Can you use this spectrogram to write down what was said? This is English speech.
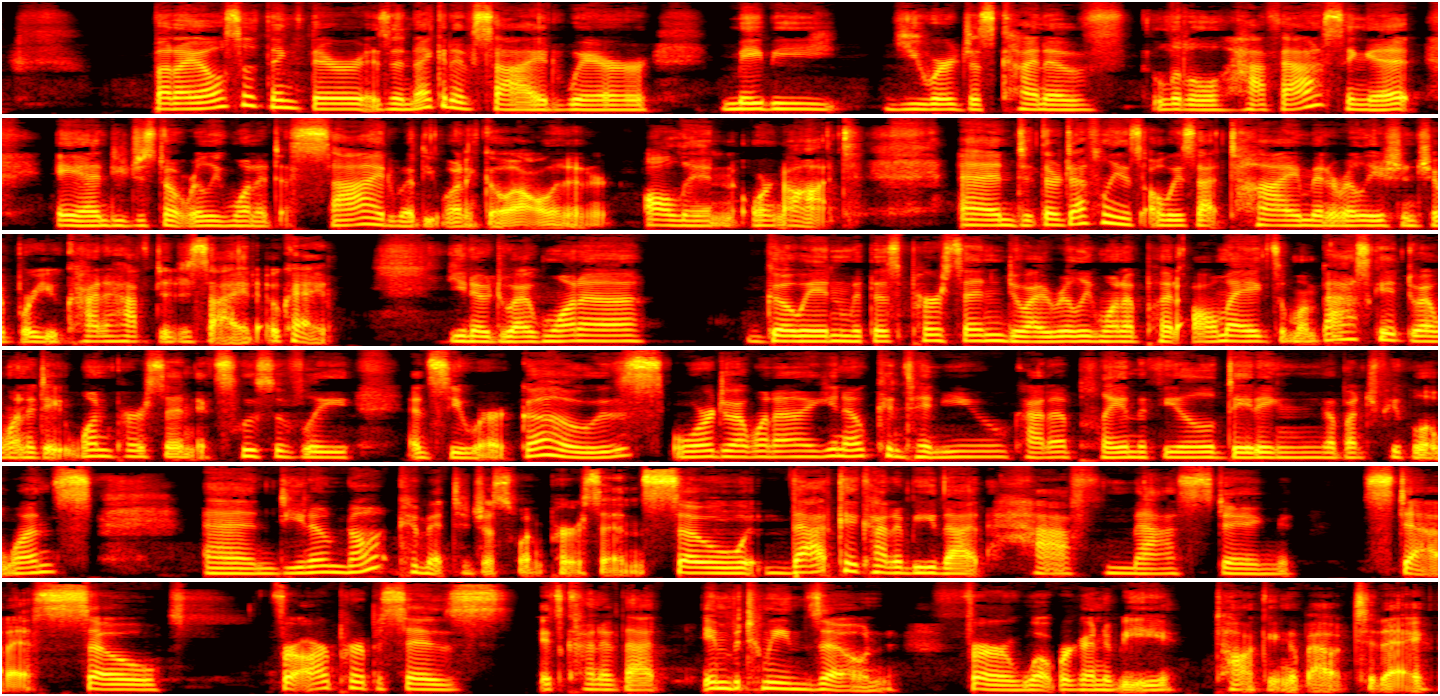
but I also think there is a negative side where maybe you are just kind of a little half-assing it and you just don't really want to decide whether you want to go all in or all in or not. And there definitely is always that time in a relationship where you kind of have to decide, okay, you know, do I want to go in with this person? Do I really want to put all my eggs in one basket? Do I want to date one person exclusively and see where it goes? Or do I want to, you know, continue kind of playing the field, dating a bunch of people at once? And, you know, not commit to just one person. So that could kind of be that half masting status. So for our purposes, it's kind of that in between zone for what we're going to be talking about today.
